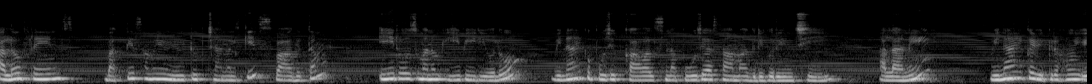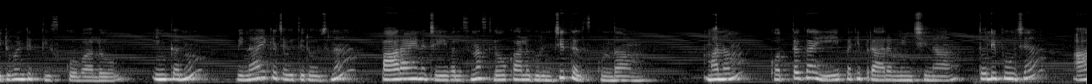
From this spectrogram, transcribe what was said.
హలో ఫ్రెండ్స్ భక్తి సమయం యూట్యూబ్ ఛానల్కి స్వాగతం. ఈరోజు మనం ఈ వీడియోలో వినాయక పూజకు కావాల్సిన పూజా సామాగ్రి గురించి అలానే వినాయక విగ్రహం ఎటువంటిది తీసుకోవాలో ఇంకను వినాయక చవితి రోజున పారాయణ చేయవలసిన శ్లోకాల గురించి తెలుసుకుందాం. మనం కొత్తగా ఏ పని ప్రారంభించినా తొలి పూజ ఆ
